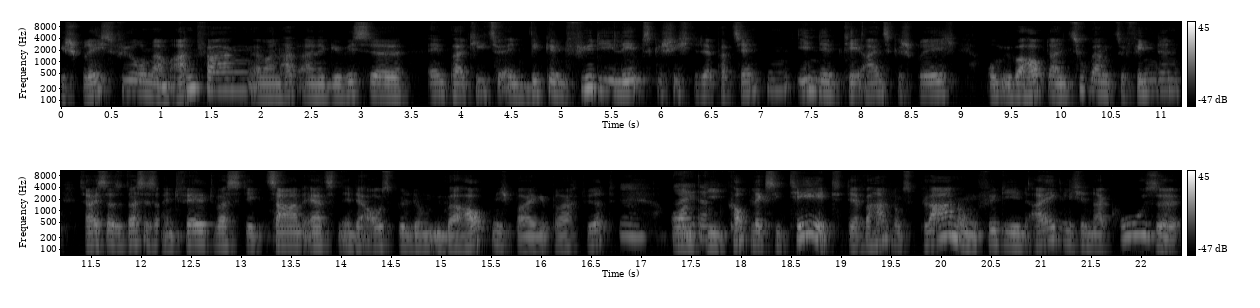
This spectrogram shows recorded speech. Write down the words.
Gesprächsführung am Anfang. Man hat eine gewisse Empathie zu entwickeln für die Lebensgeschichte der Patienten in dem T1-Gespräch, um überhaupt einen Zugang zu finden. Das heißt also, das ist ein Feld, was den Zahnärzten in der Ausbildung überhaupt nicht beigebracht wird. Mhm, Und die Komplexität der Behandlungsplanung für die eigentliche Narkose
